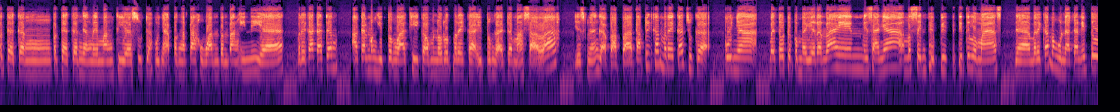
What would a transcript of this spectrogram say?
pedagang-pedagang yang memang dia sudah punya pengetahuan tentang ini ya, mereka kadang akan menghitung lagi kalau menurut mereka itu nggak ada masalah, ya sebenarnya nggak apa-apa. Tapi kan mereka juga punya metode pembayaran lain, misalnya mesin debit itu loh mas. Nah mereka menggunakan itu.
